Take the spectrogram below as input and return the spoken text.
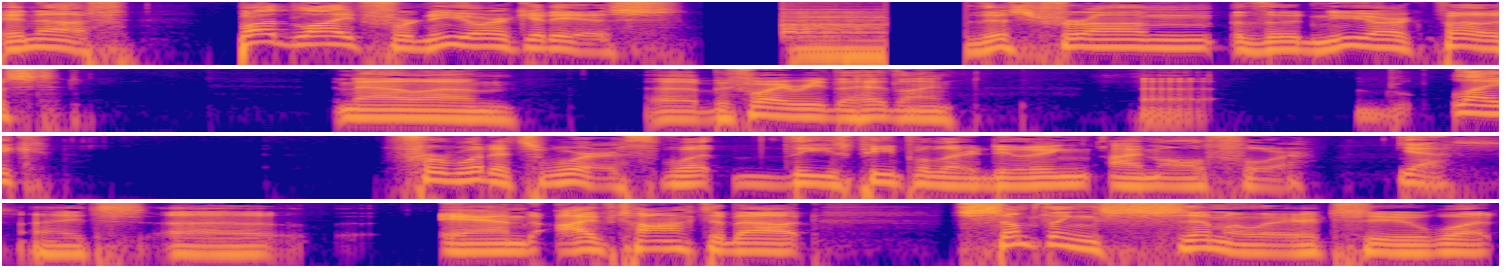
Enough. Bud Light for New York it is. This from the New York Post. Now, um, uh, before I read the headline, uh, like, for what it's worth, what these people are doing, I'm all for. Yes. Right. Uh, and I've talked about something similar to what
